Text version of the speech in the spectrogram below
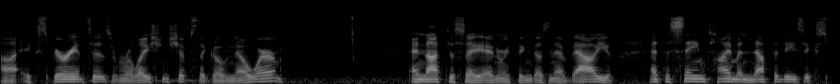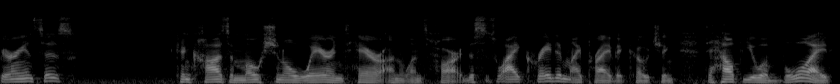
uh, experiences and relationships that go nowhere. And not to say everything doesn't have value. At the same time, enough of these experiences can cause emotional wear and tear on one's heart. This is why I created my private coaching to help you avoid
